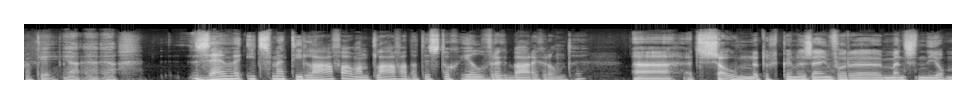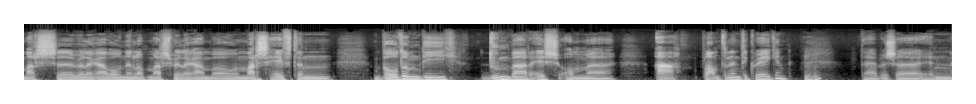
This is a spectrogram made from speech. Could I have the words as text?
Oké, ja, ja, ja. Zijn we iets met die lava? Want lava, dat is toch heel vruchtbare grond, hè? Uh, het zou nuttig kunnen zijn voor uh, mensen die op Mars uh, willen gaan wonen en op Mars willen gaan bouwen. Mars heeft een bodem die doenbaar is om A, planten in te kweken. Mm -hmm. Daar hebben ze in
